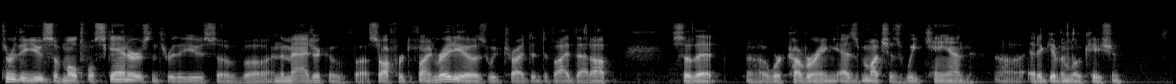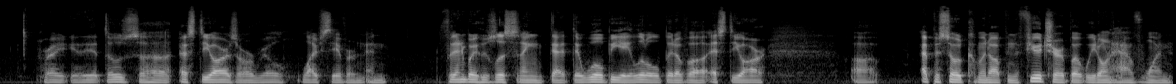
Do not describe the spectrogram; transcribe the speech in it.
through the use of multiple scanners and through the use of uh, and the magic of uh, software-defined radios, we've tried to divide that up so that uh, we're covering as much as we can uh, at a given location. Right, those uh, SDRs are a real lifesaver, and, and for anybody who's listening, that there will be a little bit of a SDR uh, episode coming up in the future, but we don't have one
